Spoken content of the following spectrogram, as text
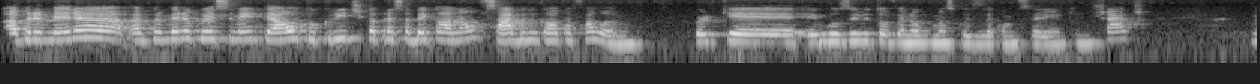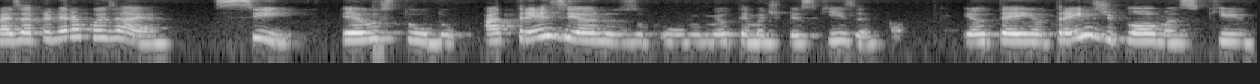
A primeira, a primeira conhecimento é autocrítica para saber que ela não sabe do que ela está falando. Porque, inclusive, estou vendo algumas coisas acontecerem aqui no chat. Mas a primeira coisa é: se eu estudo há 13 anos o, o meu tema de pesquisa, eu tenho três diplomas que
